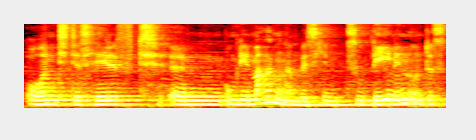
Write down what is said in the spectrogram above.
Und das hilft, ähm, um den Magen ein bisschen zu dehnen und das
